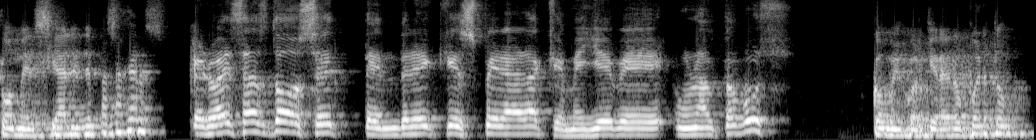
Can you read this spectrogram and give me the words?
comerciales de pasajeros. Pero a esas 12 tendré que esperar a que me lleve un autobús. Como en cualquier aeropuerto,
